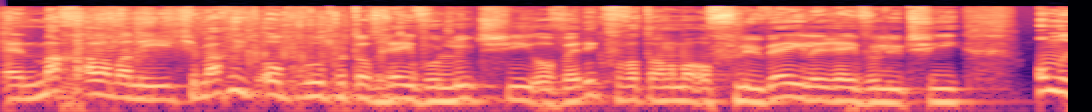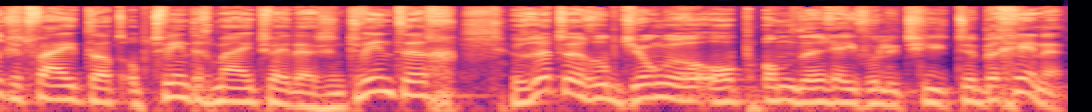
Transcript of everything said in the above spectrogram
En mag allemaal niet. Je mag niet oproepen tot revolutie of weet ik veel wat allemaal. Of fluwele revolutie. Ondanks het feit dat op 20 mei 2020 Rutte roept jongeren op om de revolutie te beginnen.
